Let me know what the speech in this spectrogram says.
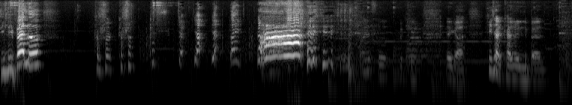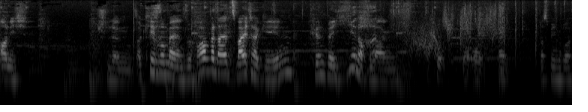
Die Libelle! Komm schon, komm schon, komm schon. Ja, ja, ja! Ah! Scheiße. Okay, egal. Krieg halt keine Libellen. Auch nicht schlimm. Okay, Moment. Bevor wir da jetzt weitergehen, können wir hier noch lang. Oh, oh, oh. Nein. Lass mich in Ruhe.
